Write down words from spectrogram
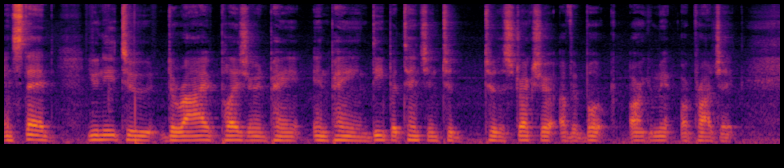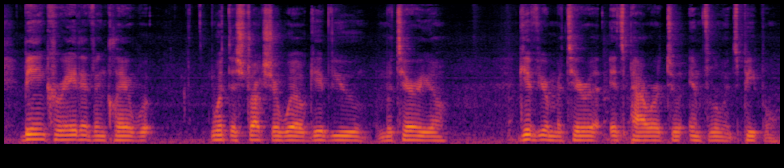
Instead, you need to derive pleasure in pain, in paying deep attention to, to the structure of a book, argument, or project. Being creative and clear with, with the structure will give you material give your material its power to influence people.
